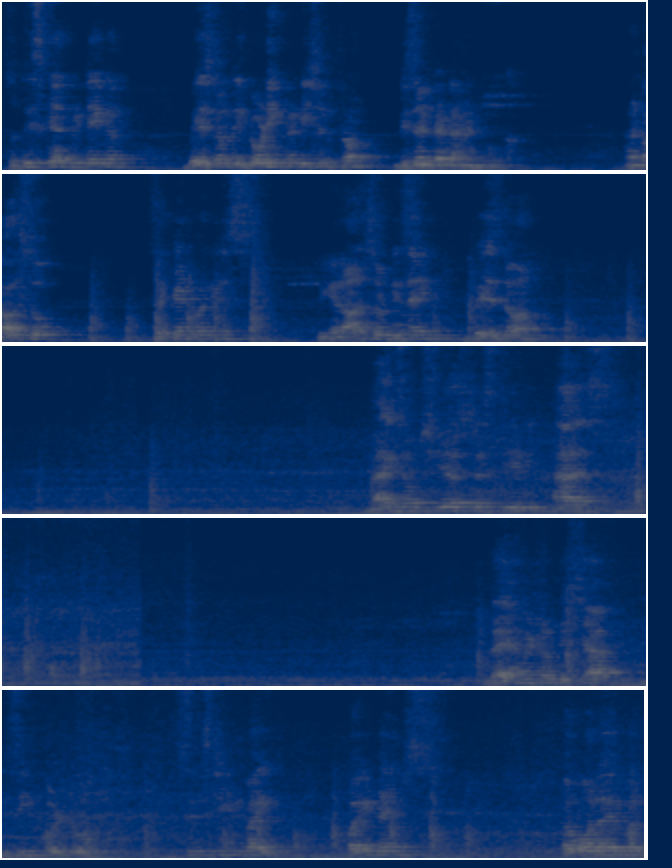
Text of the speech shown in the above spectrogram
So this can be taken based on the loading condition from design data handbook. And also second one is we can also design based on maximum shear stress theory as diameter of the shaft is equal to 16 by pi times tau allowable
